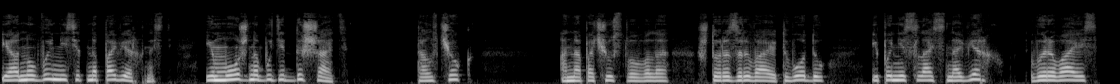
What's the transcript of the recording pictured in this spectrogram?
и оно вынесет на поверхность, и можно будет дышать. Толчок. Она почувствовала, что разрывает воду, и понеслась наверх, вырываясь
